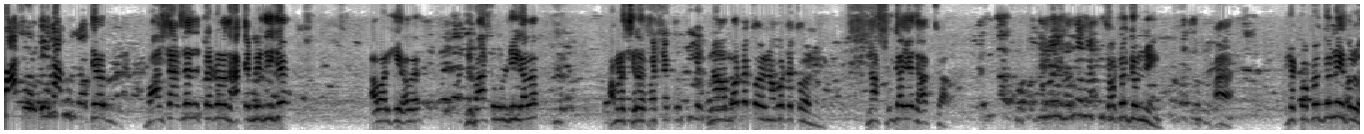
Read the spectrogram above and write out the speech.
বাস উল্টে গেল বাসটা আসে টোটোকে ধাক্কা মেরে দিয়েছে। আবার কি হবে? যে বাসটা উল্টে গেল। আমরা ছেলে না ওভারটেক করে না ওভারটেক করে না না সোজা যে ধাক্কা। টোটোর জন্যই। হ্যাঁ। এটা টোটোর জন্যই হলো।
